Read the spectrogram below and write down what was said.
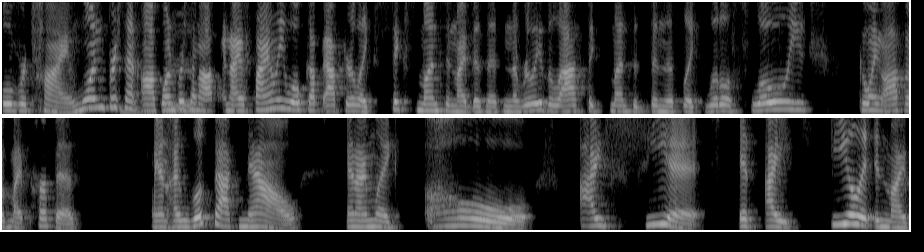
over time 1% off 1% mm-hmm. off and i finally woke up after like six months in my business and the really the last six months it's been this like little slowly going off of my purpose and i look back now and i'm like oh i see it and i feel it in my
